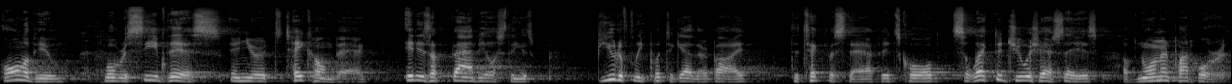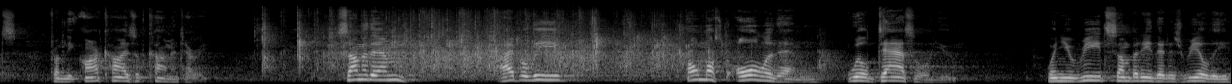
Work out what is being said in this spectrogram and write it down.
all of you will receive this in your take-home bag. It is a fabulous thing. It's beautifully put together by the Tikvah staff. It's called Selected Jewish Essays of Norman Podhoretz from the Archives of Commentary. Some of them, I believe, almost all of them will dazzle you when you read somebody that is really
